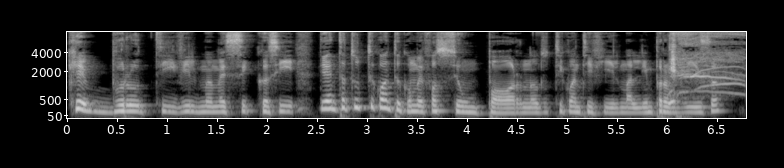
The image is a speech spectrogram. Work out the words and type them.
Che brutti film messi così. Diventa tutto quanto come fosse un porno, tutti quanti i film all'improvviso.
